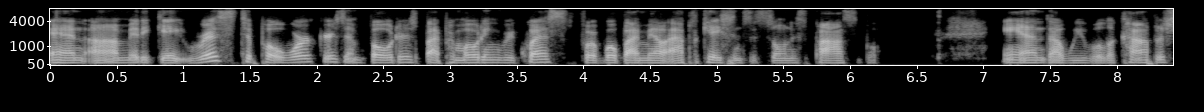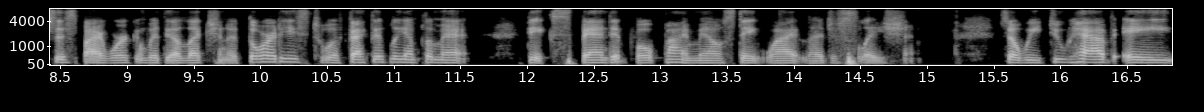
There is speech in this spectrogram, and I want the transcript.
and uh, mitigate risk to poll workers and voters by promoting requests for vote by mail applications as soon as possible. And uh, we will accomplish this by working with the election authorities to effectively implement the expanded vote by mail statewide legislation. So we do have a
